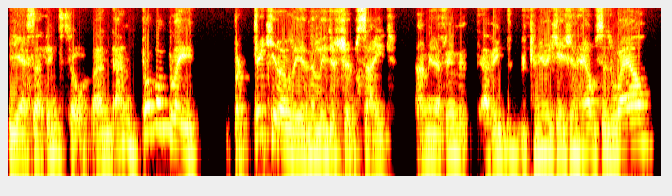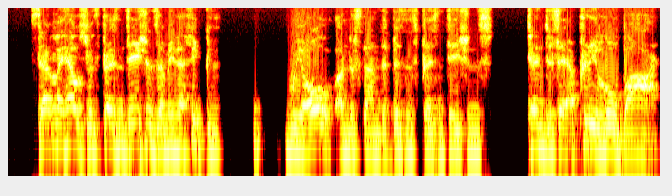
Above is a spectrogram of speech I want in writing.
Yes, I think so. And and probably particularly in the leadership side. I mean, I think I think communication helps as well. Certainly helps with presentations. I mean, I think we all understand that business presentations tend to set a pretty low bar.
